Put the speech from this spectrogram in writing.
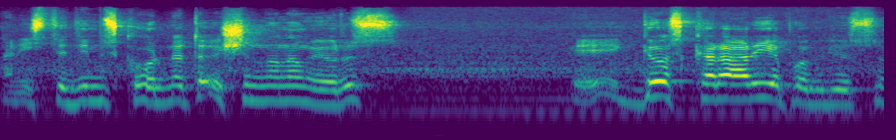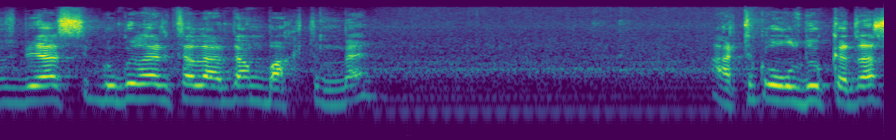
hani istediğimiz koordinata ışınlanamıyoruz. E, göz kararı yapabiliyorsunuz. Biraz Google haritalardan baktım ben. Artık olduğu kadar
